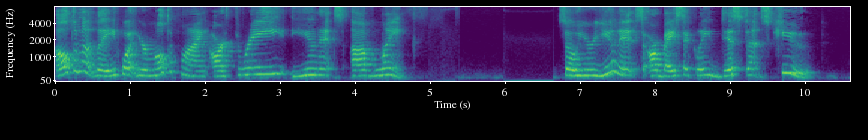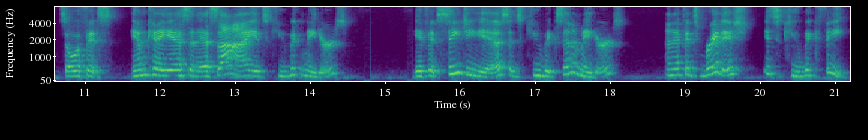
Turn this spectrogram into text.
Ultimately, what you're multiplying are three units of length. So your units are basically distance cubed. So if it's MKS and SI, it's cubic meters. If it's CGS, it's cubic centimeters. And if it's British, it's cubic feet.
